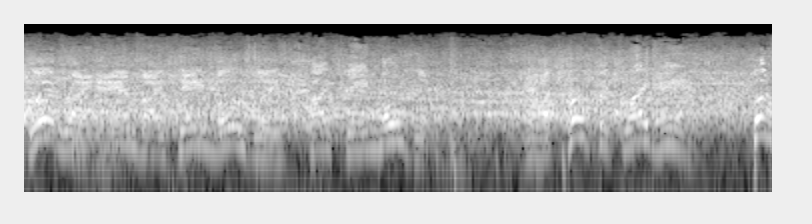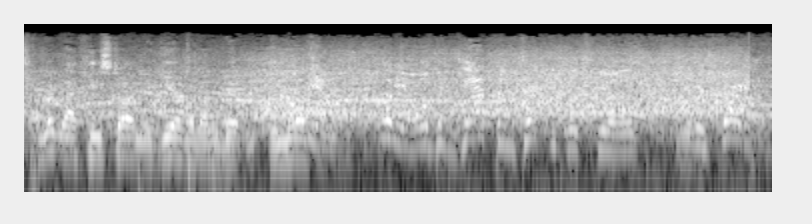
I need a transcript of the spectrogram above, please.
Good right hand by Shane Mosley. By Shane Mosley. And a perfect right hand. Bust. It looked like he's starting to give a little bit emotionally. Oh, yeah. Oh, yeah. Well, the gap in technical skills yeah. is starting.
